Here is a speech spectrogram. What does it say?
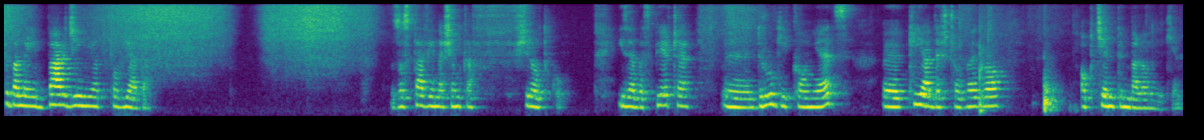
chyba najbardziej mi odpowiada. Zostawię nasionka w środku i zabezpieczę y, drugi koniec y, kija deszczowego obciętym balonikiem.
